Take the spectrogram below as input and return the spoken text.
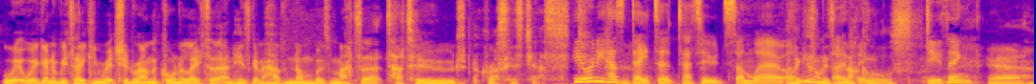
We're, we're going to be taking Richard round the corner later, and he's going to have numbers matter tattooed across his chest. He already has data tattooed somewhere. I think it's on his I knuckles. Think. Do you think? Yeah.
